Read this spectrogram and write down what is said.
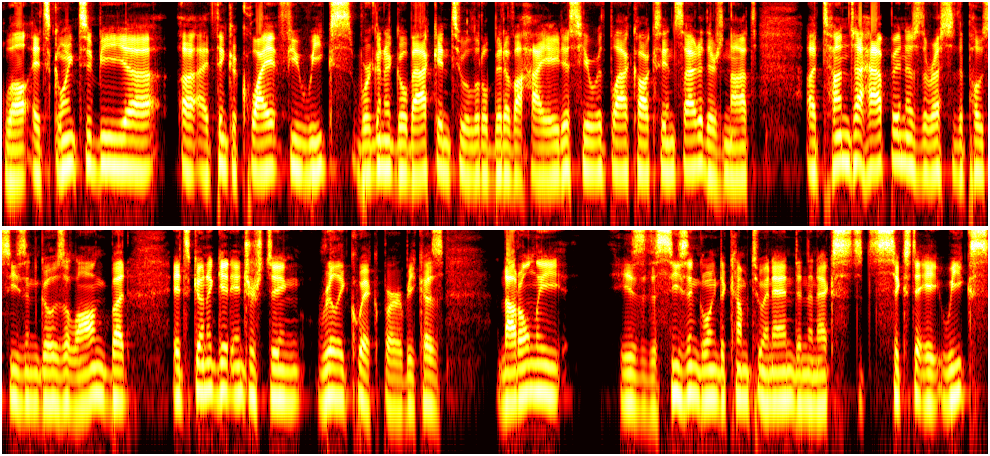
Well, it's going to be, uh, uh, I think, a quiet few weeks. We're going to go back into a little bit of a hiatus here with Blackhawks Insider. There's not a ton to happen as the rest of the postseason goes along, but it's going to get interesting really quick, Burr, because not only is the season going to come to an end in the next six to eight weeks,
